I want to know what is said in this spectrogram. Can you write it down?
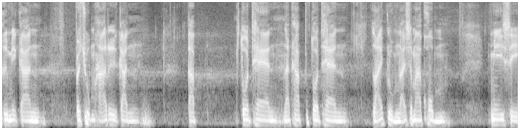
คือมีการประชุมหารือกันกับตัวแทนนะครับ ตัวแทนหลายกลุ่มหลายสมาคมมีสี่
